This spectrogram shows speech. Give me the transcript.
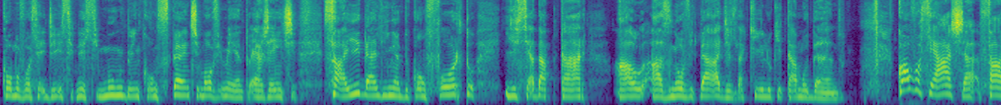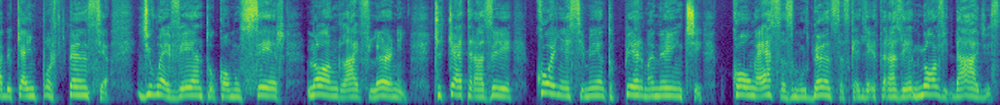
Como você disse, nesse mundo em constante movimento, é a gente sair da linha do conforto e se adaptar ao, às novidades daquilo que está mudando. Qual você acha, Fábio, que é a importância de um evento como ser Long Life Learning, que quer trazer conhecimento permanente com essas mudanças, quer dizer, trazer novidades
